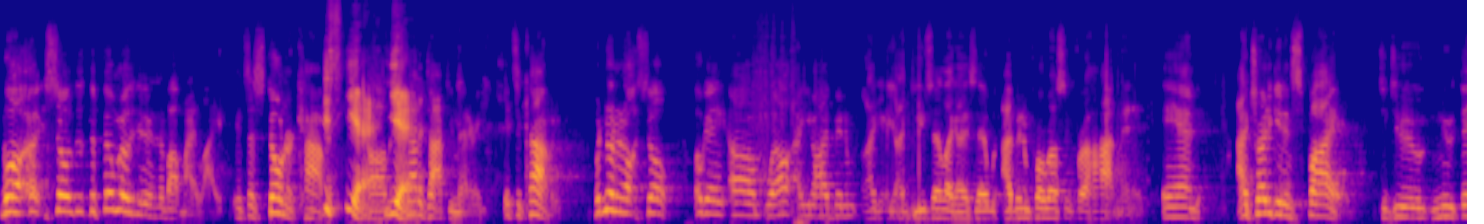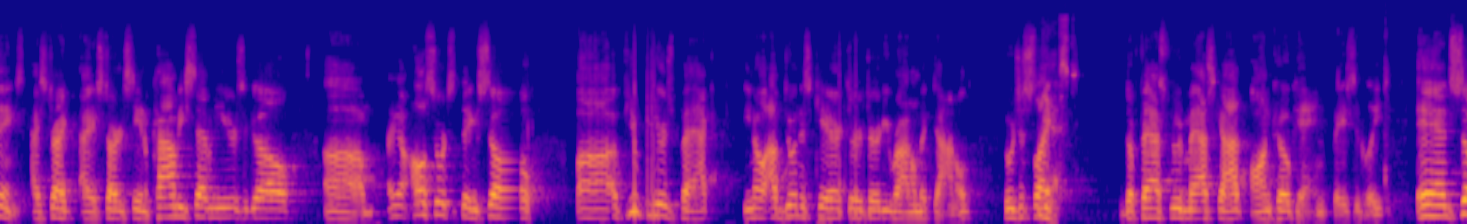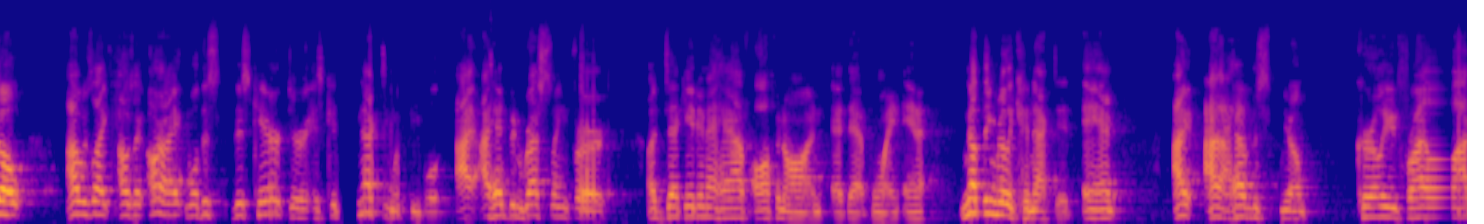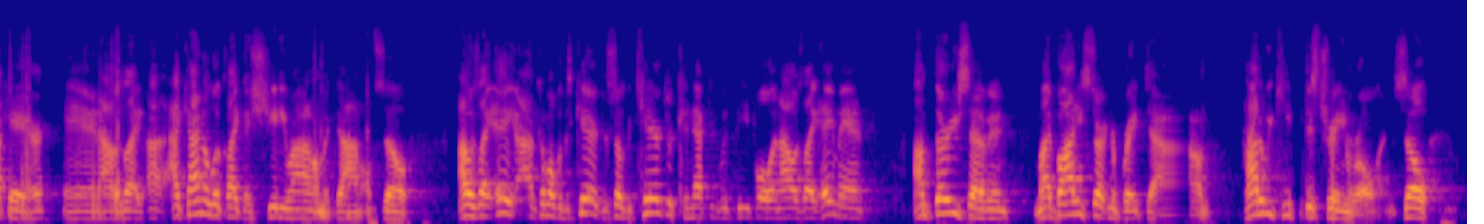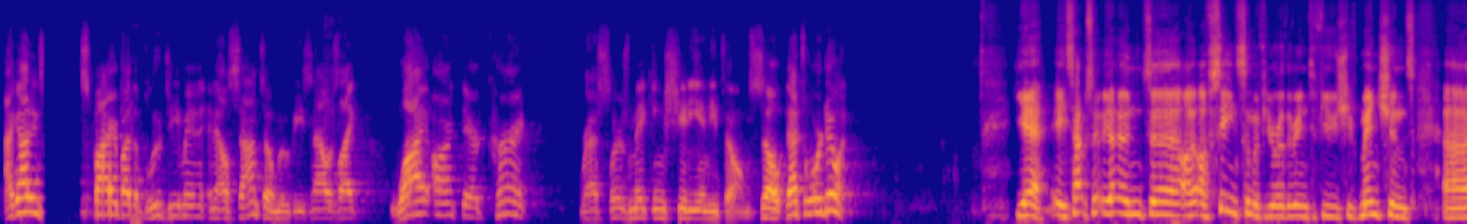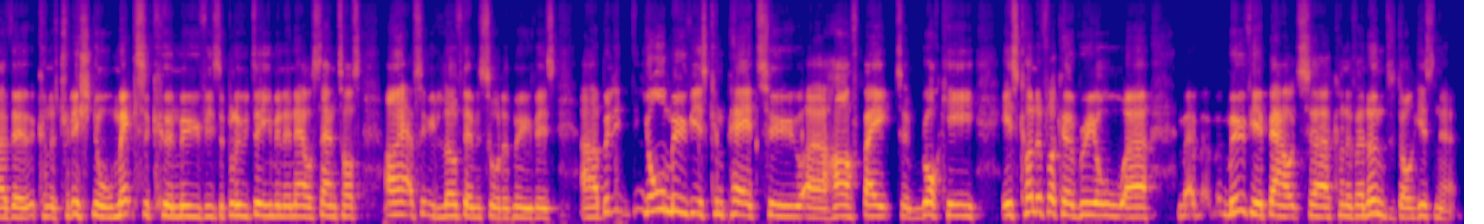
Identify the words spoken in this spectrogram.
Well, uh, so the, the, film really isn't about my life. It's a stoner comedy. It's, yeah, um, yeah. It's not a documentary. It's a comedy. But no, no, no. So okay, um, well, you know, I've been like, like you said, like I said, I've been in pro wrestling for a hot minute, and I try to get inspired to do new things. I started I started stand up comedy seven years ago. Um, you know, all sorts of things. So uh, a few years back, you know, I'm doing this character, Dirty Ronald McDonald, who just like yes. the fast food mascot on cocaine, basically. And so I was like, I was like, all right, well, this this character is connecting with people. I, I had been wrestling for a decade and a half off and on at that point, and nothing really connected. And I I have this, you know, curly fry lock hair, and I was like, I, I kind of look like a shitty Ronald McDonald. So I was like, hey, I'll come up with this character. So the character connected with people, and I was like, hey man, I'm 37, my body's starting to break down. How do we keep this train rolling? So I got inspired by the Blue Demon and El Santo movies, and I was like, why aren't there current wrestlers making shitty indie films. So that's what we're doing. Yeah, it's absolutely. And uh, I've seen some of your other interviews. You've mentioned uh, the kind of traditional Mexican movies, The Blue Demon and El Santos. I absolutely love them sort of movies. Uh, but it, your movie is compared to uh, Half Baked and Rocky. It's kind of like a real uh, movie about uh, kind of an underdog, isn't it?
